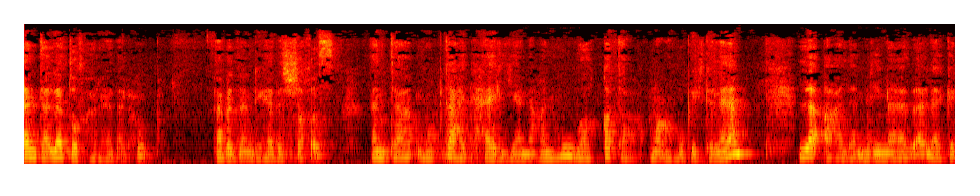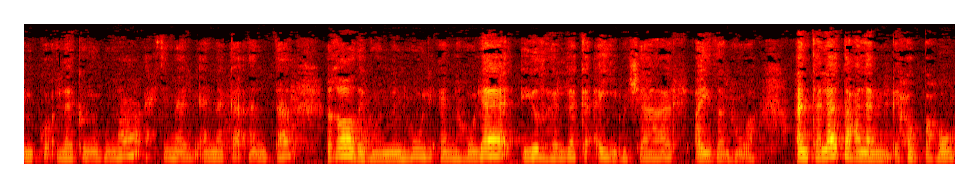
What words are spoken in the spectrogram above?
أنت لا تظهر هذا الحب أبدا لهذا الشخص. أنت مبتعد حاليا عنه وقطع معه بالكلام. لا أعلم لماذا لكن لكنهما احتمال بأنك أنت غاضب منه لأنه لا يظهر لك أي مشاعر أيضا هو. أنت لا تعلم بحبه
